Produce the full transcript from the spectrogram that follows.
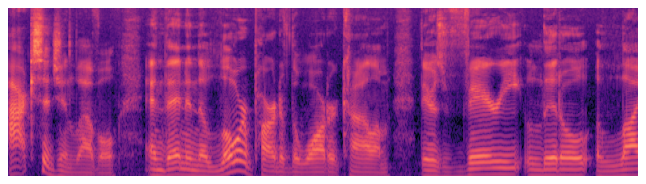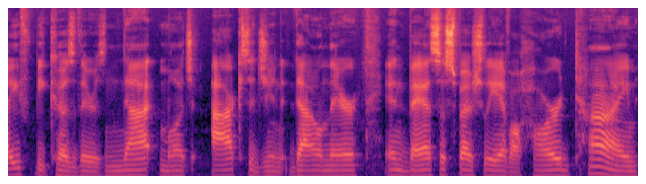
oxygen level. And then in the lower part of the water column, there's very little life because there's not much oxygen down there. And bass especially have a hard time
